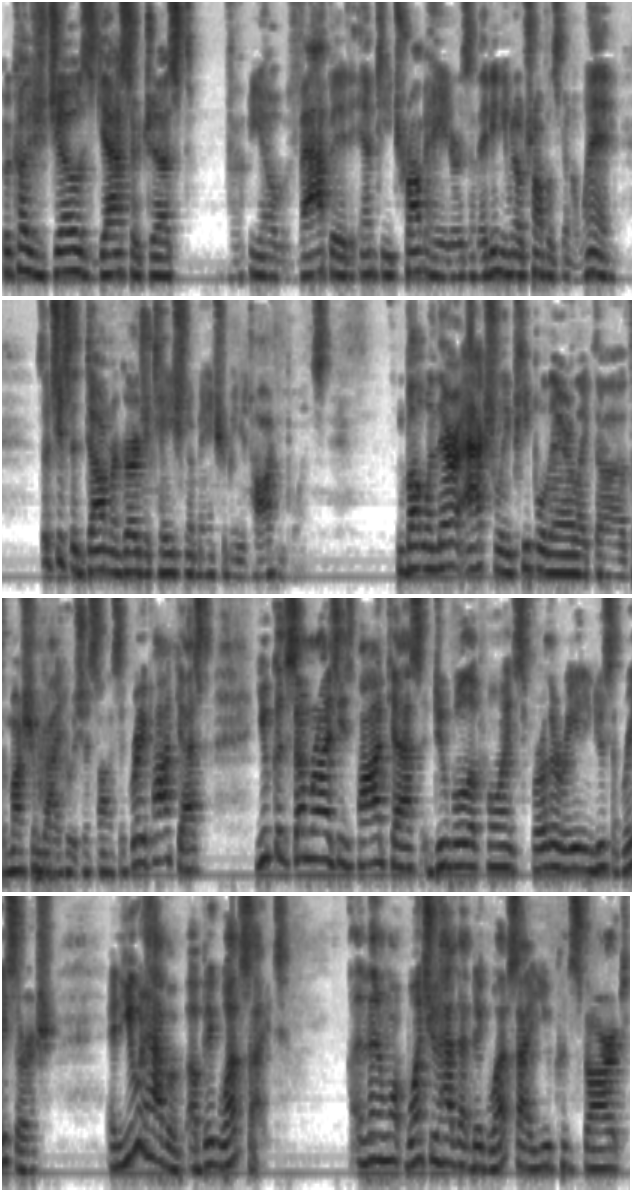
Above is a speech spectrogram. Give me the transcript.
because Joe's guests are just, you know, vapid, empty Trump haters, and they didn't even know Trump was going to win so it's just a dumb regurgitation of mainstream media talking points. But when there are actually people there, like the the mushroom guy who was just on, it's a great podcast. You could summarize these podcasts, do bullet points, further reading, do some research, and you would have a, a big website. And then w- once you have that big website, you could start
